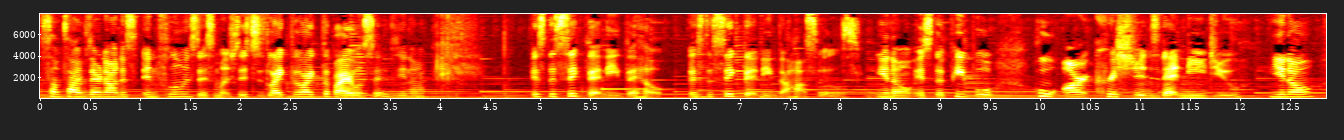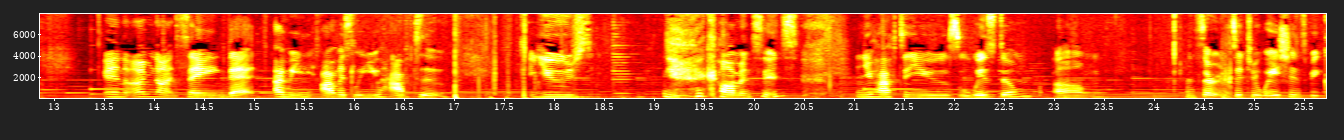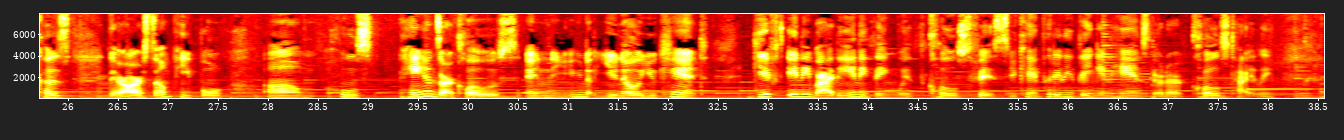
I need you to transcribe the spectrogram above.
sometimes they're not as influenced as much. It's like like the bible says you know it's the sick that need the help it's the sick that need the hospitals. You know it's the people who aren't christians that need you you know? And i'm not saying that i mean obviously you have to use common sense. You have to use wisdom um, in certain situations because there are some people um, whose hands are closed, and you know, you know, you can't gift anybody anything with closed fists. You can't put anything in hands that are closed tightly.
